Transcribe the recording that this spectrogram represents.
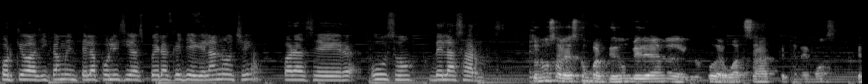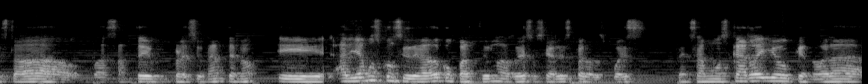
porque básicamente la policía espera que llegue la noche para hacer uso de las armas. Tú nos habías compartido un video en el grupo de WhatsApp que tenemos que estaba bastante impresionante, ¿no? Y habíamos considerado compartirlo en las redes sociales, pero después pensamos, Carla y yo, que no era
